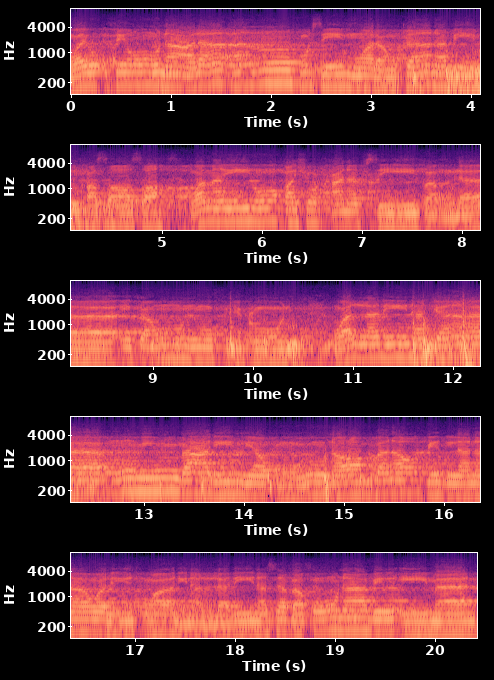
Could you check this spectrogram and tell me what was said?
ويؤثرون على أنفسهم ولو كان بهم خصاصة. ومن يوق شح نفسه فأولئك هم المفلحون. والذين جاءوا من بعدهم يقولون ربنا اغفر لنا ولإخواننا الذين سبقونا بالإيمان.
